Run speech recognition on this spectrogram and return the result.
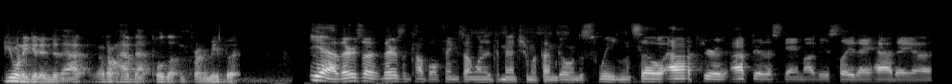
if you want to get into that, I don't have that pulled up in front of me, but Yeah, there's a there's a couple of things I wanted to mention with them going to Sweden. So after after this game, obviously they had a uh,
